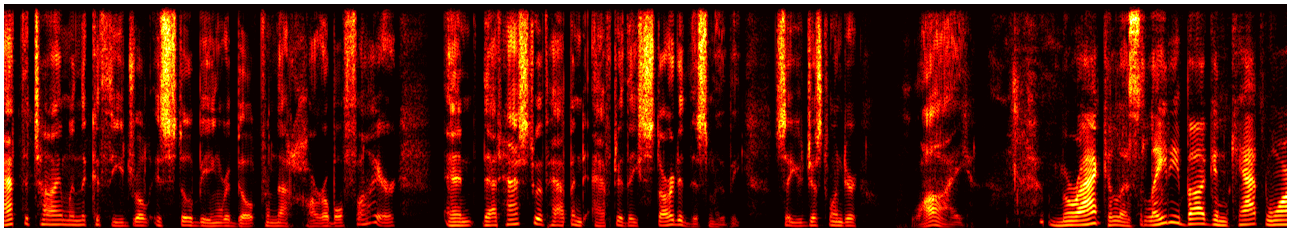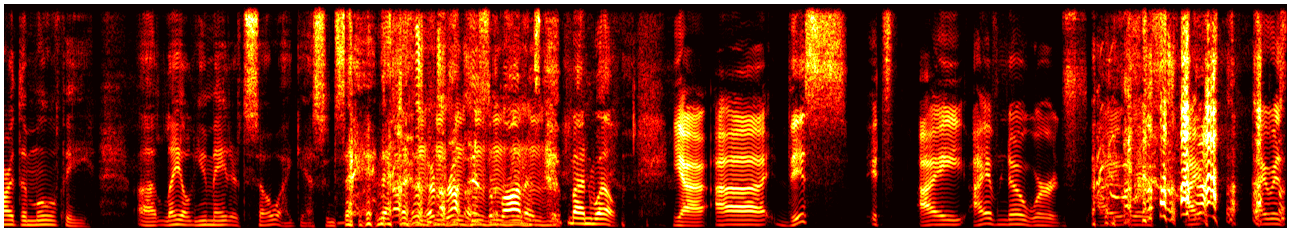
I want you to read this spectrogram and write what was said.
at the time when the cathedral is still being rebuilt from that horrible fire. And that has to have happened after they started this movie. So you just wonder why. Miraculous. Ladybug and Cat Noir, the movie. Uh, Lael, you made it so, I guess, in saying that. brought this upon us. Manuel. Yeah, uh, this, it's, I I have no words. I was I, I was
